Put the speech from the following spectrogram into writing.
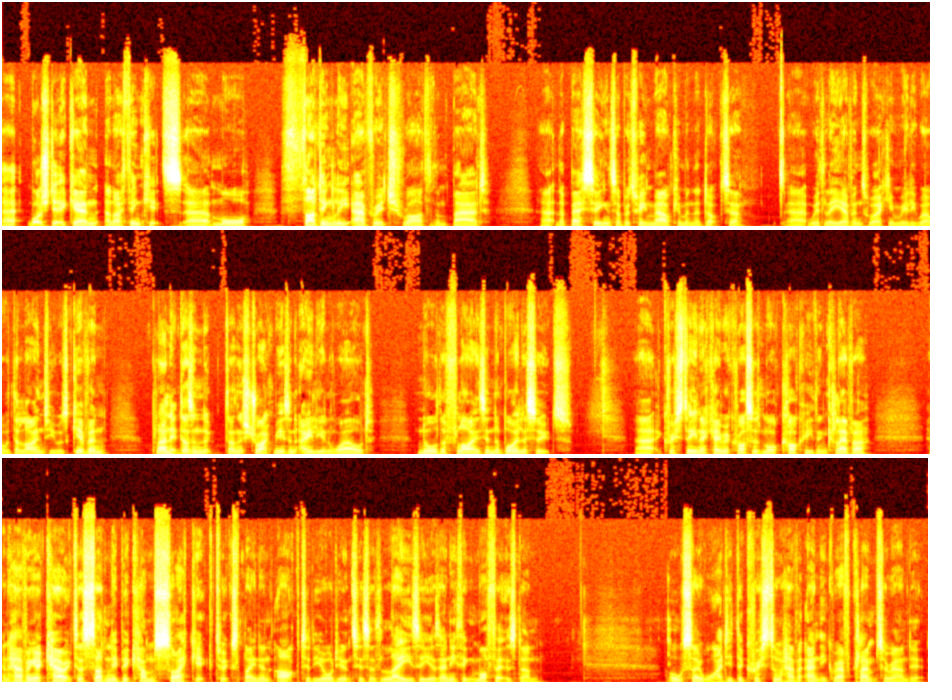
Uh, watched it again, and I think it's uh, more thuddingly average rather than bad. Uh, the best scenes are between Malcolm and the Doctor, uh, with Lee Evans working really well with the lines he was given. Planet doesn't look, doesn't strike me as an alien world, nor the flies in the boiler suits. Uh, Christina came across as more cocky than clever, and having a character suddenly become psychic to explain an arc to the audience is as lazy as anything Moffat has done. Also, why did the crystal have anti-grav clamps around it?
